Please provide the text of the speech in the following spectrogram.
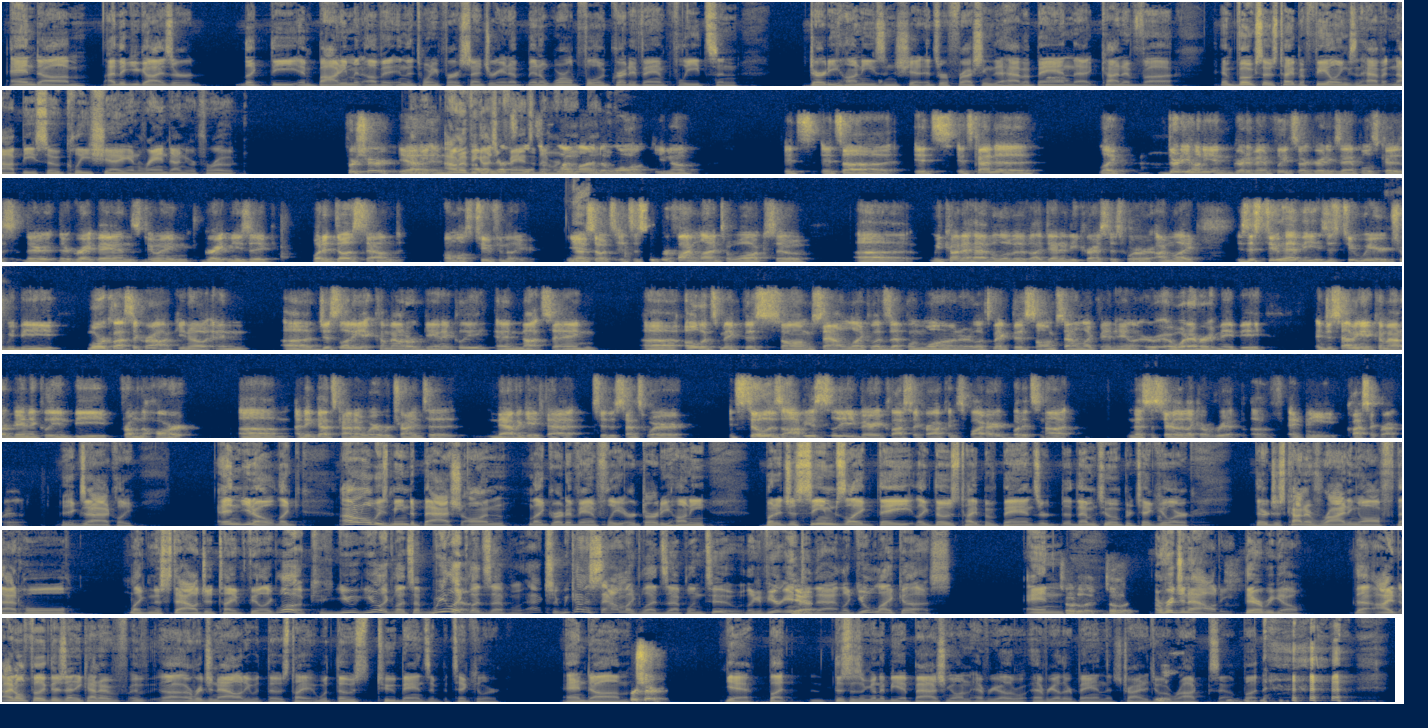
And um i think you guys are like the embodiment of it in the 21st century in a in a world full of Greta Van Fleets and Dirty Honeys and shit. It's refreshing to have a band that kind of uh, invokes those type of feelings and have it not be so cliche and ran down your throat. For sure. Yeah. I mean, and, I don't know if you guys are fans of that's them a or fine line to walk, you know? It's, it's, uh, it's, it's kind of like Dirty Honey and Greta Van Fleets are great examples because they're, they're great bands doing great music, but it does sound almost too familiar, you know? So it's, it's a super fine line to walk. So, uh, we kind of have a little bit of identity crisis where I'm like, is this too heavy? Is this too weird? Should we be more classic rock, you know? And, uh, just letting it come out organically and not saying, uh, oh, let's make this song sound like Led Zeppelin one, or let's make this song sound like Van Halen, or, or whatever it may be, and just having it come out organically and be from the heart. Um, I think that's kind of where we're trying to navigate that to the sense where it still is obviously very classic rock inspired, but it's not necessarily like a rip of any classic rock band. Exactly. And you know, like I don't always mean to bash on like Greta Van Fleet or Dirty Honey, but it just seems like they like those type of bands or them two in particular, they're just kind of riding off that whole like nostalgia type feel. Like, look, you you like Led Zeppelin, we like Yeah. Led Zeppelin. Actually, we kind of sound like Led Zeppelin too. Like if you're into Yeah. that, like you'll like us. And Totally, totally. originality. There we go. That I I don't feel like there's any kind of uh, originality with those type with those two bands in particular. And um For sure. yeah, but this isn't going to be a bashing on every other every other band that's trying to do a rock sound, but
